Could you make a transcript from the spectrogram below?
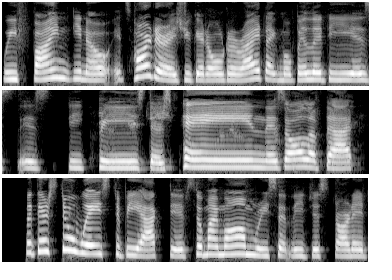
we find you know it's harder as you get older right? Like mobility is is decreased there's pain there's all of that. But there's still ways to be active. So my mom recently just started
